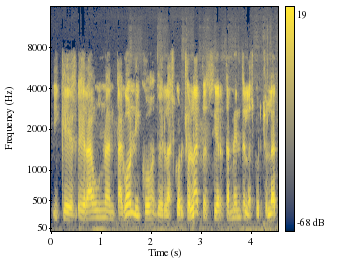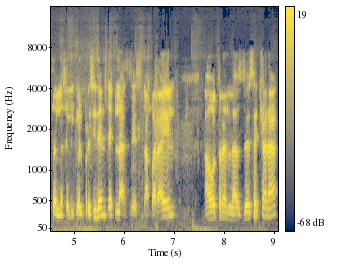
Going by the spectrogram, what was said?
y que era un antagónico de las corcholatas. Ciertamente las corcholatas las eligió el presidente, las destapará él, a otras las desechará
